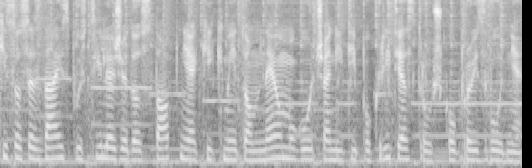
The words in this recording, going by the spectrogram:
ki so se zdaj spustile že do stopnje, ki kmetom ne omogoča niti pokritja stroškov proizvodnje.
